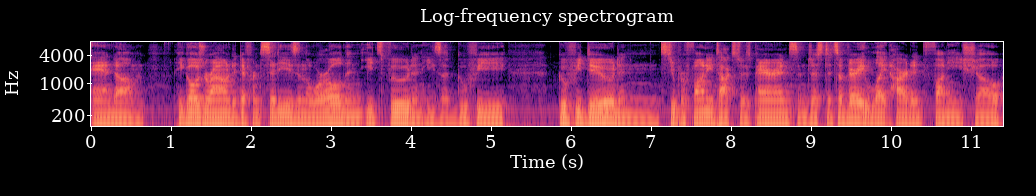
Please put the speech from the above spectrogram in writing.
and um, he goes around to different cities in the world and eats food and he's a goofy goofy dude and super funny talks to his parents and just it's a very lighthearted funny show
